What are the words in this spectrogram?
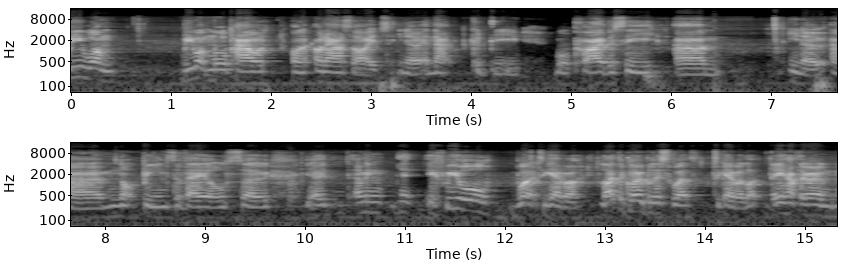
we want, we want more power on, on our side, you know, and that could be more privacy, um, you know, um, not being surveilled. So, you know, I mean, if we all work together, like the globalists work together, like they have their own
